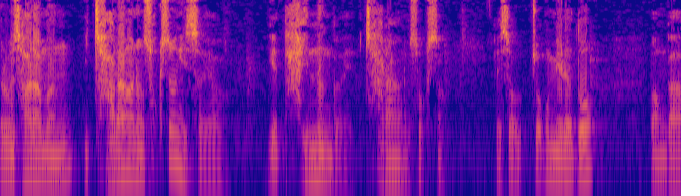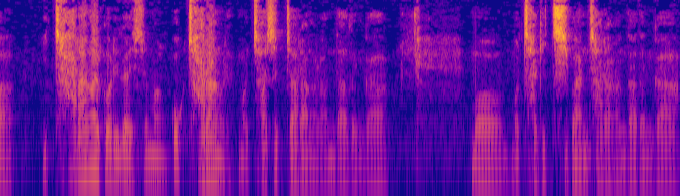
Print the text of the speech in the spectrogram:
여러분 사람은 이 자랑하는 속성이 있어요. 이게 다 있는 거예요. 자랑하는 속성. 그래서 조금이라도 뭔가 이 자랑할 거리가 있으면 꼭 자랑을 해. 뭐 자식 자랑을 한다든가, 뭐, 뭐 자기 집안 자랑한다든가,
